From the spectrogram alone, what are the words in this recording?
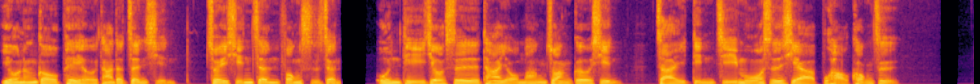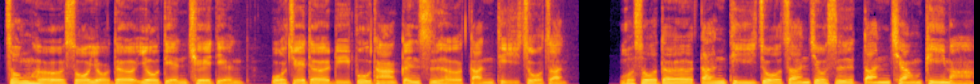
又能够配合他的阵型，追行阵、风石阵。问题就是他有莽撞个性，在顶级模式下不好控制。综合所有的优点缺点，我觉得吕布他更适合单体作战。我说的单体作战就是单枪匹马。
